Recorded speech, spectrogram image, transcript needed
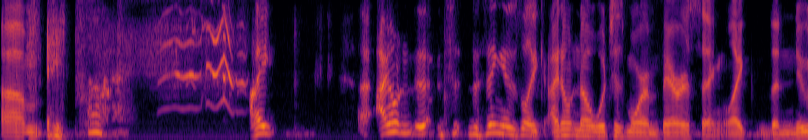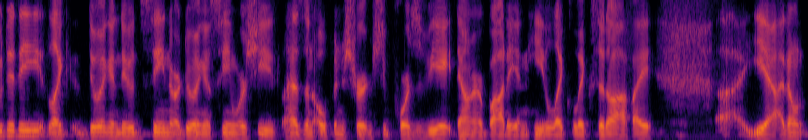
Um, eight. I I don't. The thing is, like, I don't know which is more embarrassing, like the nudity, like doing a nude scene, or doing a scene where she has an open shirt and she pours V8 down her body and he like licks it off. I, uh, yeah, I don't.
